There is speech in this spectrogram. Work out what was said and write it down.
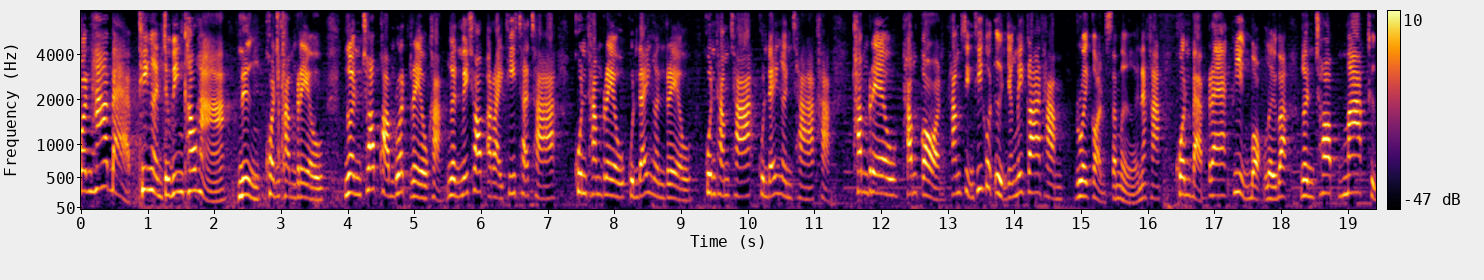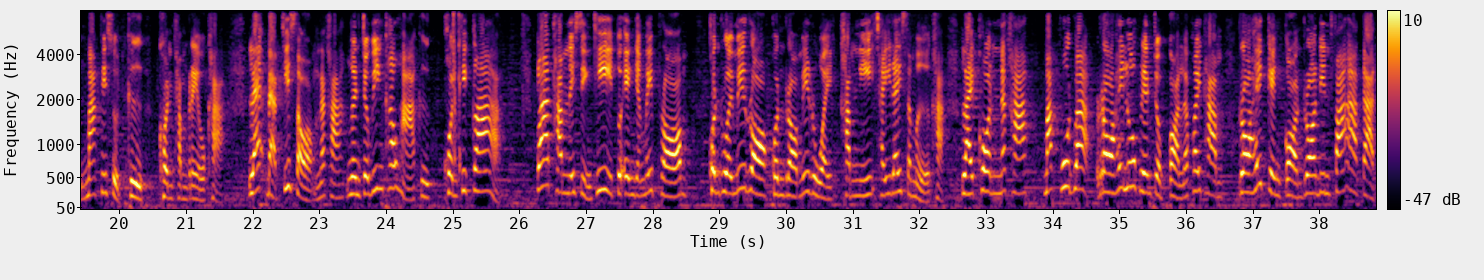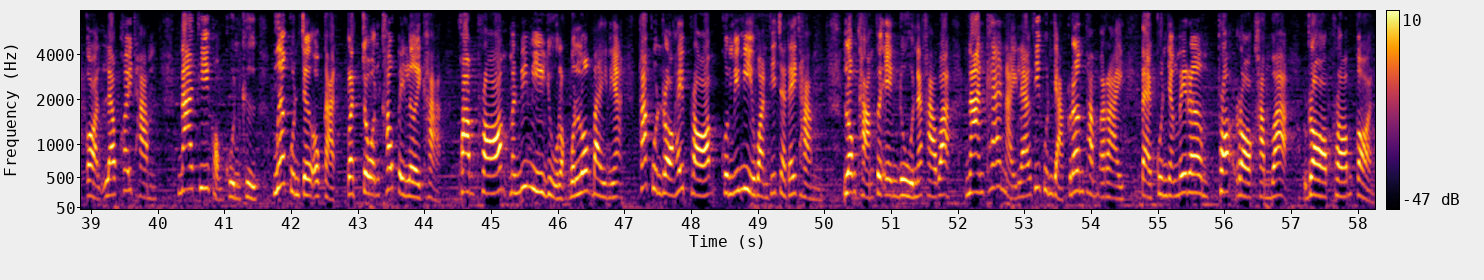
คน 5 แบบที่เงินจะวิ่งเข้าหา 1. คนทำเร็ว เงินชอบความรวดเร็วค่ะ เงินไม่ชอบอะไรที่ช้าๆ คุณทำเร็ว คุณได้เงินเร็ว คุณทำช้า คุณได้เงินช้าค่ะทำเร็วทำก่อนทำสิ่งที่คนอื่นยังไม่กล้าทำรวยก่อนเสมอนะคะ คนแบบแรกพี่หญิงบอกเลยว่าเงินชอบมากถึงมากที่สุดคือคนทำเร็วค่ะ และแบบที่สองนะคะเงินจะวิ่งเข้าหาคือคนที่กล้า กล้าทำในสิ่งที่ตัวเองยังไม่พร้อม คนรวยไม่รอคนรอไม่รวยคำนี้ใช้ได้เสมอค่ะ หลายคนนะคะ มักพูดว่ารอให้ลูกเรียนจบก่อนแล้วค่อยทำรอให้เก่งก่อน รอดินฟ้าอากาศก่อนแล้วค่อยทำหน้าที่ของคุณคือ เมื่อคุณเจอโอกาสกระโจนเข้าไปเลยค่ะความพร้อมมันไม่มีอยู่หรอกบนโลกใบนี้ถ้าคุณรอให้พร้อม คุณไม่มีวันที่จะได้ทำลองถามตัวเองดูนะคะว่า นานแค่ไหนแล้วที่คุณอยากเริ่มทำอะไร แต่คุณยังไม่เริ่ม เพราะรอคำว่า รอพร้อมก่อน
